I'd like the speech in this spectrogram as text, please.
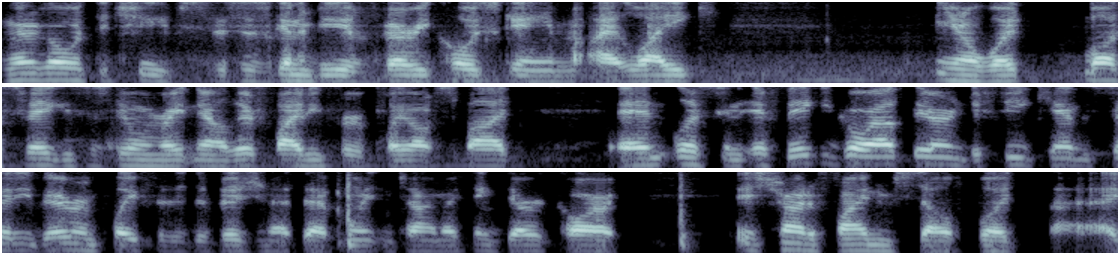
I'm gonna go with the Chiefs. This is gonna be a very close game. I like, you know, what Las Vegas is doing right now. They're fighting for a playoff spot. And listen, if they could go out there and defeat Kansas City, they're in play for the division at that point in time. I think Derek Carr is trying to find himself. But I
